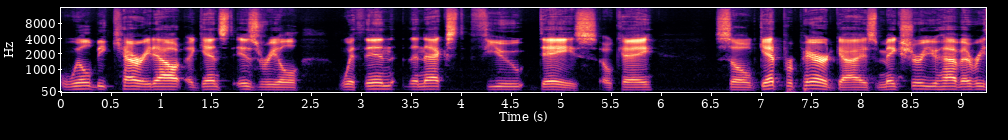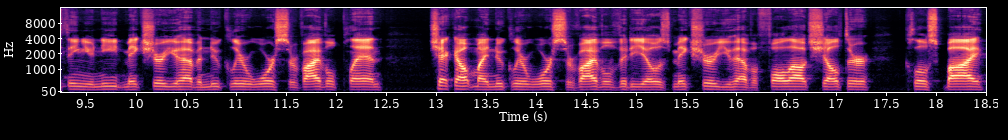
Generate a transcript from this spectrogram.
will be carried out against Israel within the next few days. Okay. So get prepared, guys. Make sure you have everything you need. Make sure you have a nuclear war survival plan. Check out my nuclear war survival videos. Make sure you have a fallout shelter close by.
